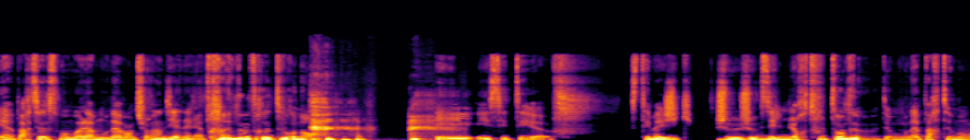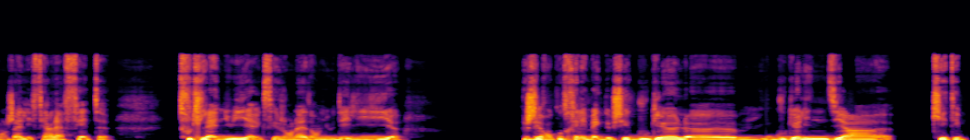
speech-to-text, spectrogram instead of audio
et à partir de ce moment-là, mon aventure indienne, elle a pris un autre tournant. et, c'était, euh, c'était magique. Je, faisais le mur tout le temps de, mon appartement. J'allais faire la fête toute la nuit avec ces gens-là dans New Delhi. J'ai rencontré les mecs de chez Google, euh, Google India, qui étaient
